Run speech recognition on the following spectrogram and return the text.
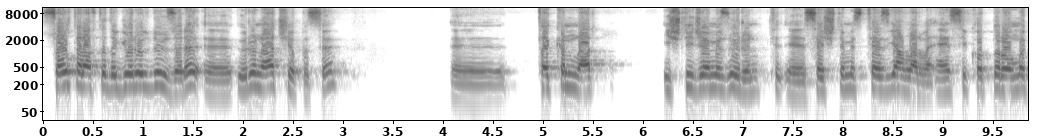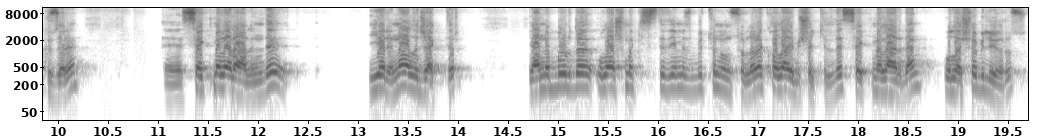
Sol tarafta da görüldüğü üzere e, ürün ağaç yapısı, e, takımlar, işleyeceğimiz ürün, e, seçtiğimiz tezgahlar ve NC kodlar olmak üzere e, sekmeler halinde yerini alacaktır. Yani burada ulaşmak istediğimiz bütün unsurlara kolay bir şekilde sekmelerden ulaşabiliyoruz.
